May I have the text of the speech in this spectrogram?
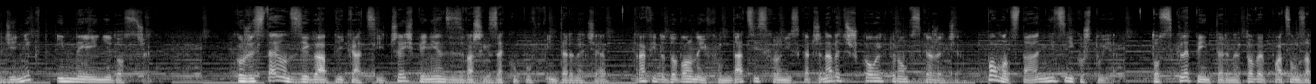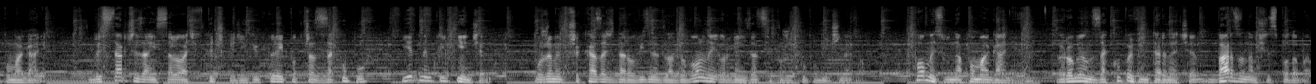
gdzie nikt inny jej nie dostrzegł. Korzystając z jego aplikacji, część pieniędzy z Waszych zakupów w internecie trafi do dowolnej fundacji, schroniska czy nawet szkoły, którą wskażecie. Pomoc ta nic nie kosztuje. To sklepy internetowe płacą za pomaganie. Wystarczy zainstalować wtyczkę, dzięki której podczas zakupów jednym kliknięciem możemy przekazać darowiznę dla dowolnej organizacji pożytku publicznego. Pomysł na pomaganie, robiąc zakupy w internecie, bardzo nam się spodobał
